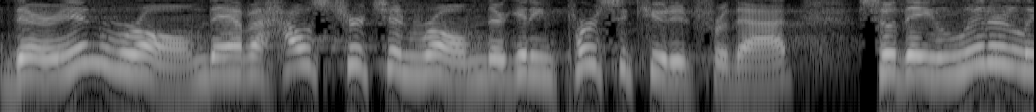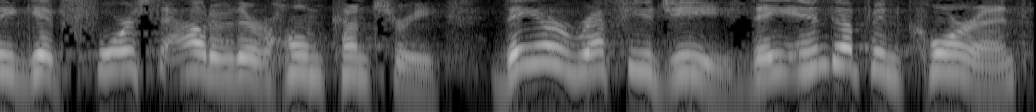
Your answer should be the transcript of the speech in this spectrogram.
They're in Rome. They have a house church in Rome. They're getting persecuted for that. So they literally get forced out of their home country. They are refugees. They end up in Corinth.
